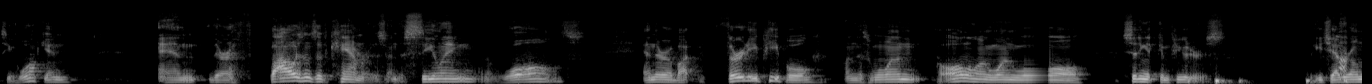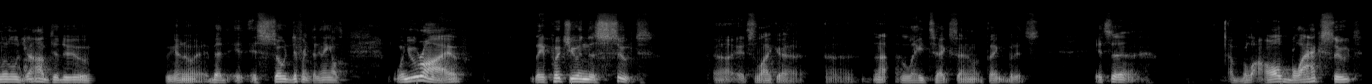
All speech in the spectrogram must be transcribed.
So you walk in, and there are thousands of cameras on the ceiling and the walls. And there are about 30 people on this one, all along one wall, sitting at computers each have their own little job to do, you know, but it's so different than anything else. When you arrive, they put you in this suit. Uh, it's like a, uh, not latex, I don't think, but it's, it's a, a bl- all black suit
